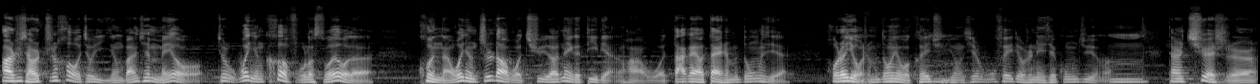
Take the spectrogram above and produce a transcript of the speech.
二十小时之后就已经完全没有，就是我已经克服了所有的困难，我已经知道我去到那个地点的话，我大概要带什么东西，或者有什么东西我可以去用，其实无非就是那些工具嘛。嗯，但是确实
